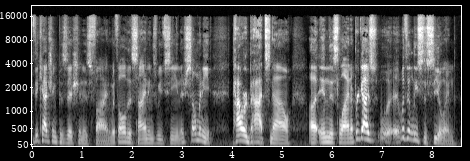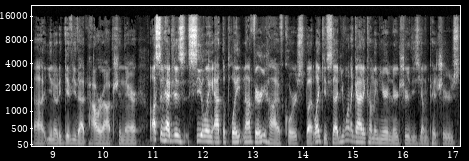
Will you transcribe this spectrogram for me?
the catching position is fine. With all the signings we've seen, there's so many powered bats now uh, in this lineup, or guys with at least a ceiling, uh, you know, to give you that power option there. Austin Hedges' ceiling at the plate, not very high, of course, but like you said, you want a guy to come in here and nurture these young pitchers.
